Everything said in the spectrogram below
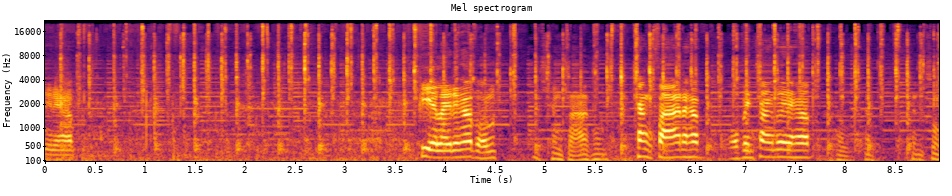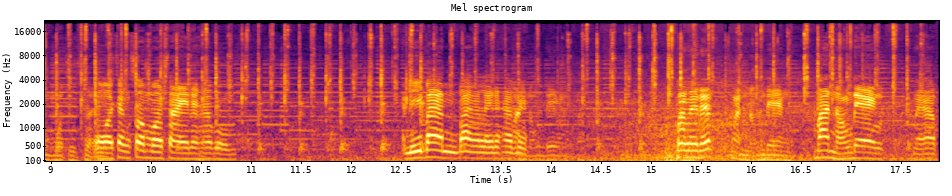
นี่นะครับ พี่อะไรนะครับผม ช่างฟ้าครับช่างฟ้านะครับโอ้เป็นช่างด้วยนะครับช่างซ่อมมอเตอร์ไซค์อ๋อช่างซ่อมมอไซค์นะครับผม อันนี้บ้านบ้านอะไรนะครับบ้านเนี่ยหนองแดงครับบ้านอะไรนะบ้านหนองแดงบ้านหนองแดงนะครับ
